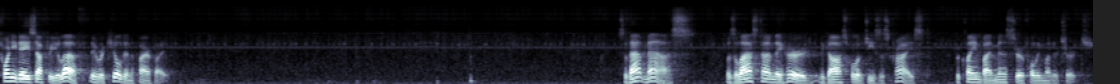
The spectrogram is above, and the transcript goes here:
20 days after you left, they were killed in a firefight. So that Mass was the last time they heard the gospel of Jesus Christ proclaimed by a minister of Holy Mother Church.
